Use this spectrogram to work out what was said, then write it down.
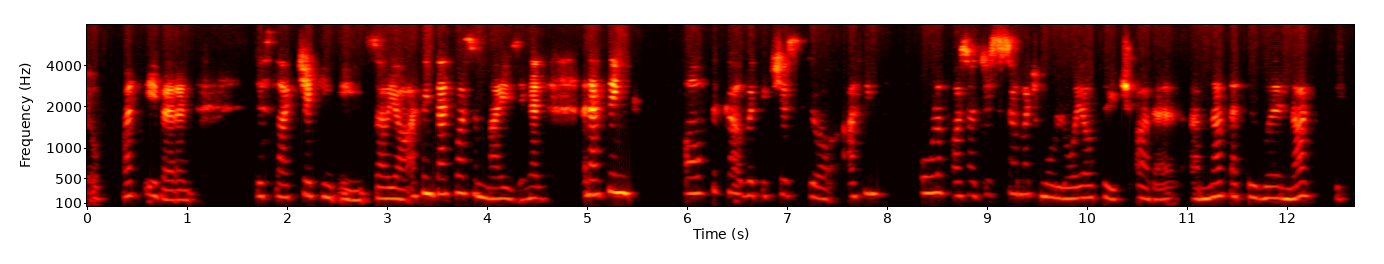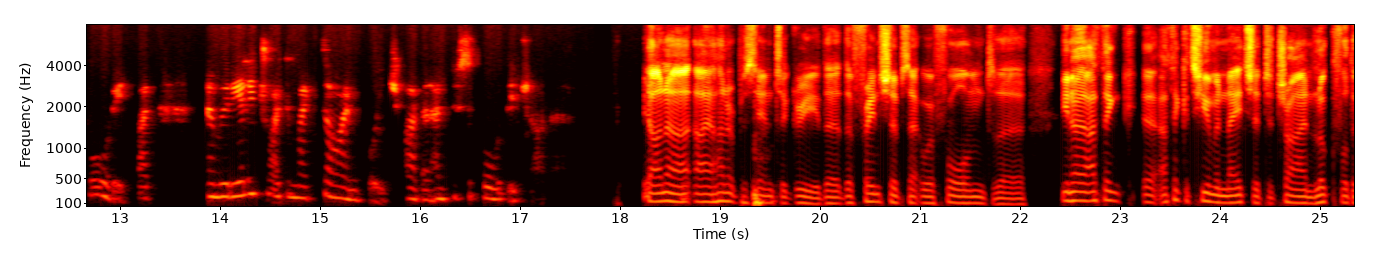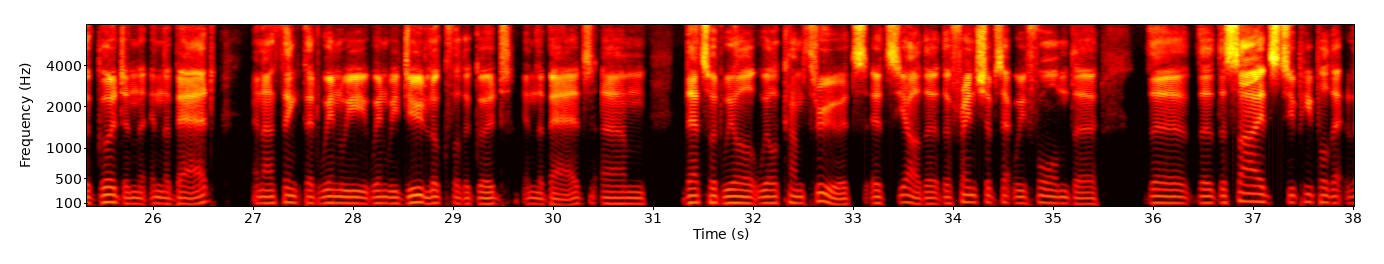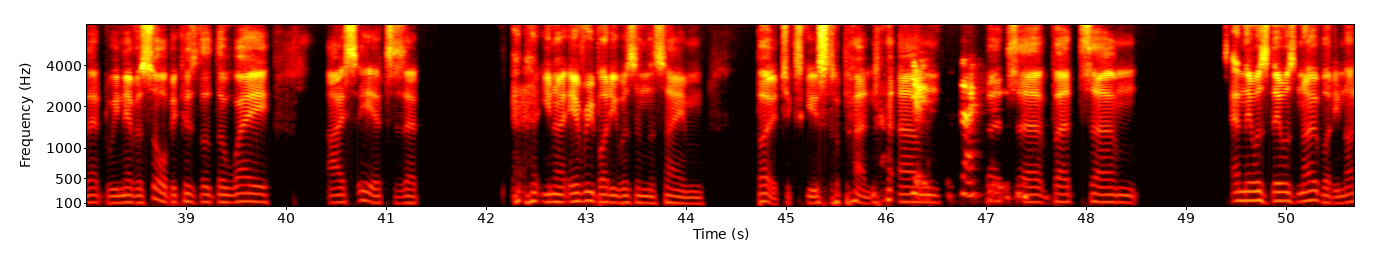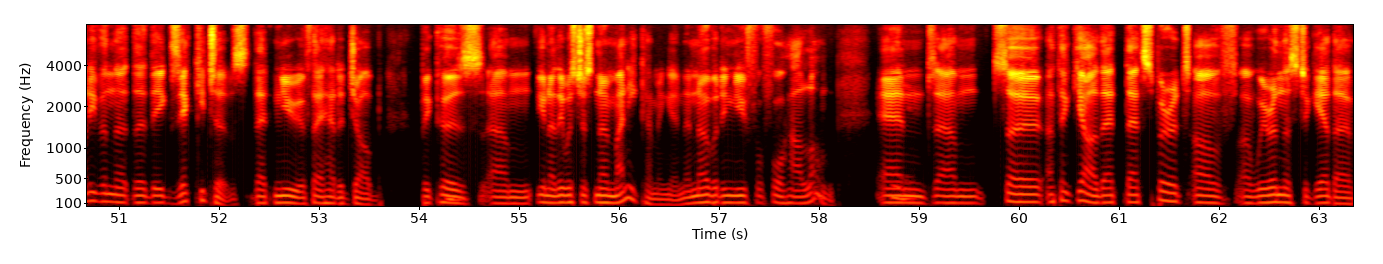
Or whatever. And just like checking in. So yeah, I think that was amazing. And and I think after COVID, it's just yeah, I think all of us are just so much more loyal to each other. Um, not that we were not before it, but and we really try to make time for each other and to support each other. Yeah, no, I 100% agree. The the friendships that were formed, the you know, I think uh, I think it's human nature to try and look for the good in the in the bad, and I think that when we when we do look for the good in the bad, um, that's what we'll we'll come through. It's it's yeah, the the friendships that we formed, the the the the sides to people that that we never saw, because the the way I see it is that you know everybody was in the same boat. Excuse the pun. Um, yes, exactly. But uh, but um, and there was there was nobody, not even the, the the executives that knew if they had a job because um, you know there was just no money coming in and nobody knew for for how long. And um, so I think yeah that that spirit of uh, we're in this together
